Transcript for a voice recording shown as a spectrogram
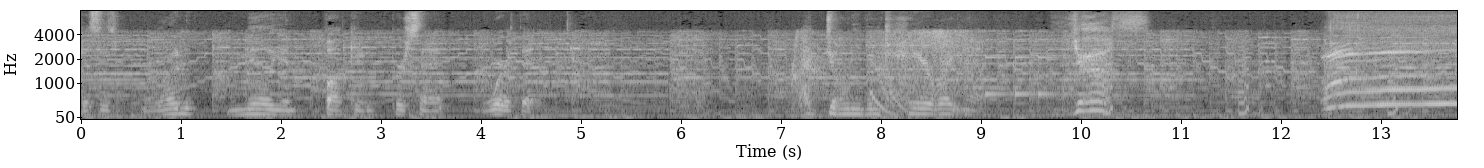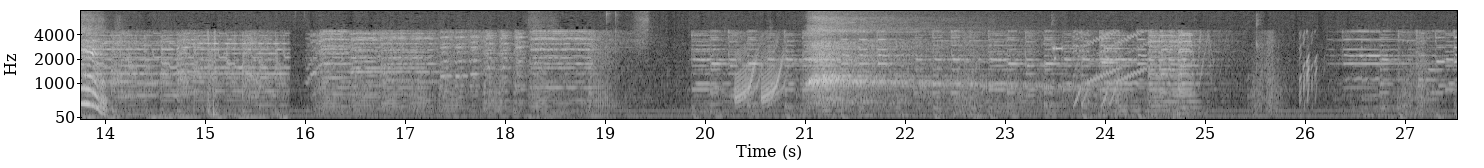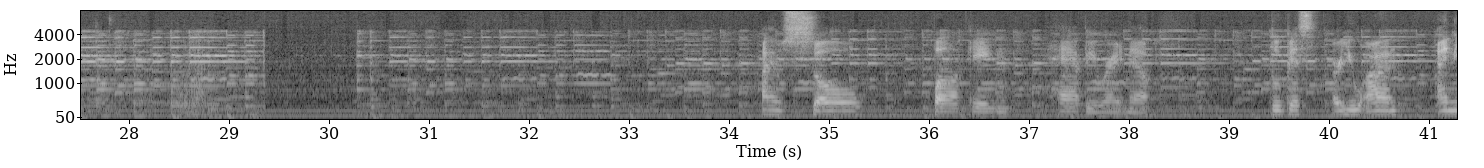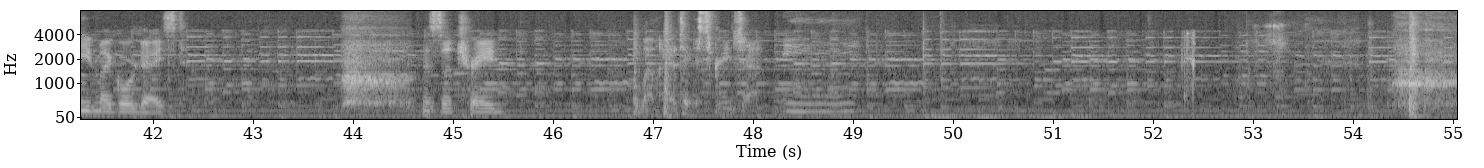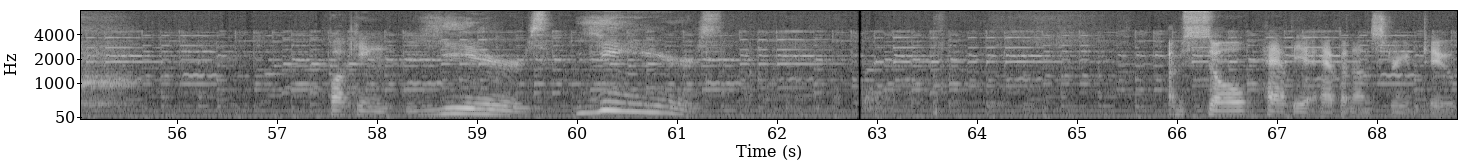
This is one million fucking percent worth it. I don't even care right now. Yes! I am so fucking happy right now. Lucas, are you on? I need my Gourgeist. This is a trade. Hold on, I gotta take a screenshot. Fucking years. So happy it happened on stream too.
